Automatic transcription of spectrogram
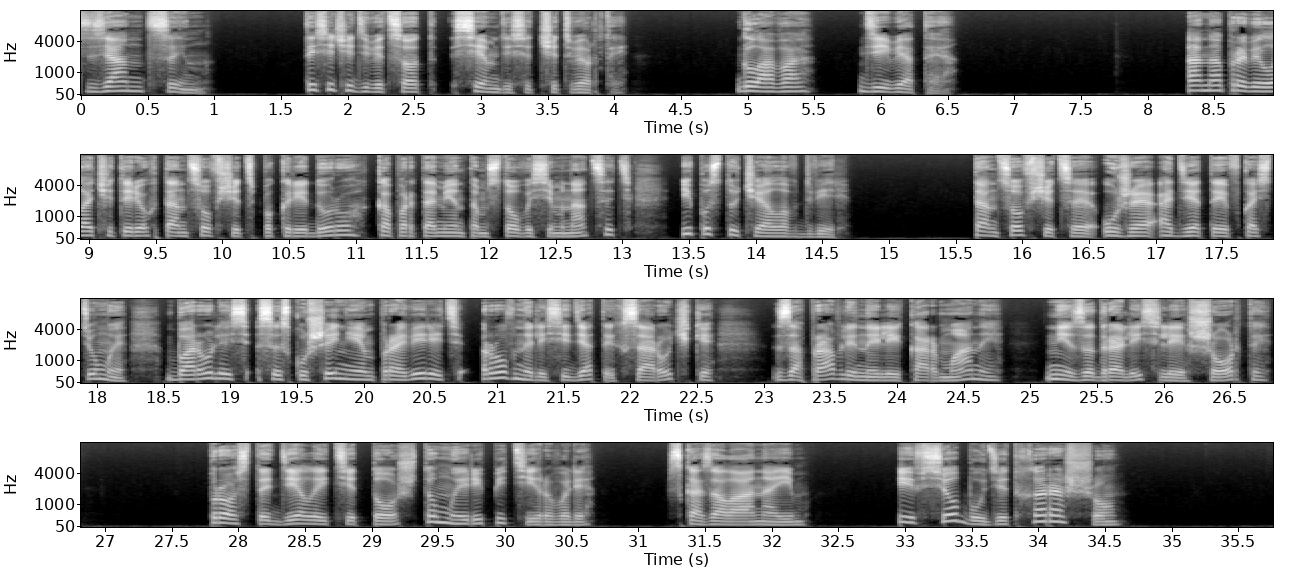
Цзян Цин. 1974. Глава 9. Она провела четырех танцовщиц по коридору к апартаментам 118 и постучала в дверь. Танцовщицы, уже одетые в костюмы, боролись с искушением проверить, ровно ли сидят их сорочки, заправлены ли карманы, не задрались ли шорты. «Просто делайте то, что мы репетировали», — сказала она им. «И все будет хорошо».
